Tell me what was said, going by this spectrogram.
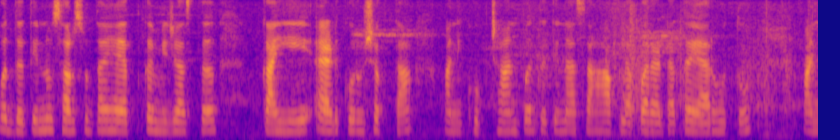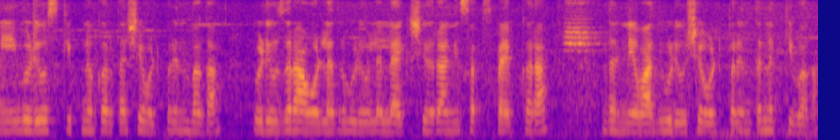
पद्धतीनुसारसुद्धा ह्यात कमी जास्त काही ॲड करू शकता. आणि खूप छान पद्धतीनं असा हा आपला पराठा तयार होतो. आणि व्हिडिओ स्किप न करता शेवटपर्यंत बघा. व्हिडिओ जर आवडला तर व्हिडिओला लाईक शेअर आणि सबस्क्राईब करा. धन्यवाद. व्हिडिओ शेवटपर्यंत नक्की बघा.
